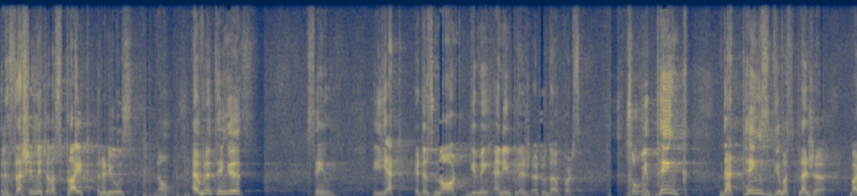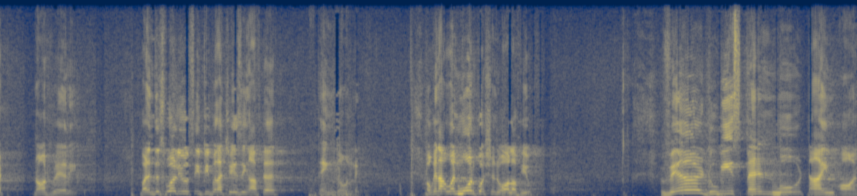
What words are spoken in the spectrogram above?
Refreshing nature of sprite reduce? No. Everything is same. Yet it is not giving any pleasure to the person. So we think that things give us pleasure, but not really. But in this world, you see people are chasing after things only. Okay, now one more question to all of you. Where do we spend more time on?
